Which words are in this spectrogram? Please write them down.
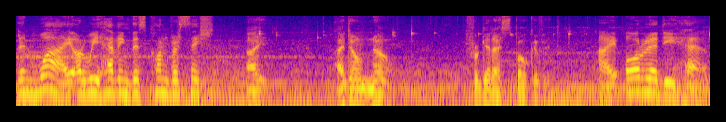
Then why are we having this conversation? I... I don't know. Forget I spoke of it. I already have.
